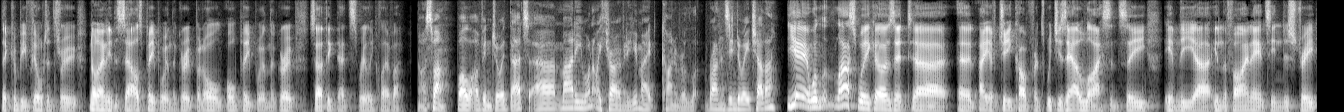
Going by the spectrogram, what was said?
that could be filtered through not only the salespeople in the group but all all people in the group. So I think that's really clever. Nice one. Well, I've enjoyed that. Uh, Marty, why don't we throw over to you, mate? Kind of re- runs into each other. Yeah. Well, last week I was at uh, an AFG conference, which is our licensee in the uh, in the finance industry,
